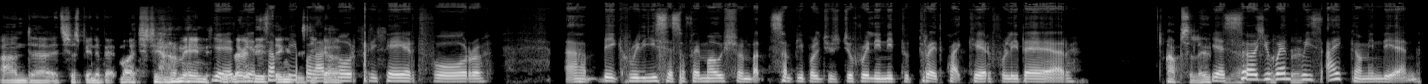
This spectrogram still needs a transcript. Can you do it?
and uh, it's just been a bit much. Do you know what I mean? Yes, yes. some people are go. more prepared for uh, big releases of emotion, but some people just you really need to tread quite carefully there. Absolutely. Yes. Yeah, so you went with ICOM in the end.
